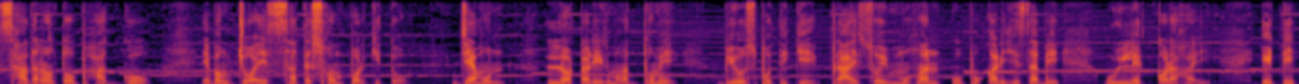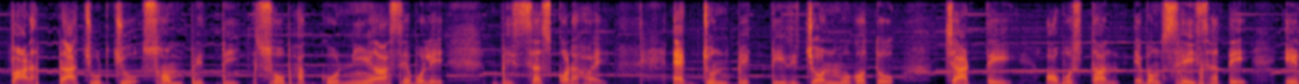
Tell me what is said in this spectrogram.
সাধারণত ভাগ্য এবং জয়ের সাথে সম্পর্কিত, যেমন লটারির মাধ্যমে বৃহস্পতিকে প্রায়শই মহান উপকারী হিসাবে উল্লেখ করা হয়। এটি পারা- প্রাচুর্য সমৃদ্ধি সৌভাগ্য নিয়ে আসে বলে বিশ্বাস করা হয়। একজন ব্যক্তির জন্মগত চার্টে অবস্থান এবং সেই সাথে এর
